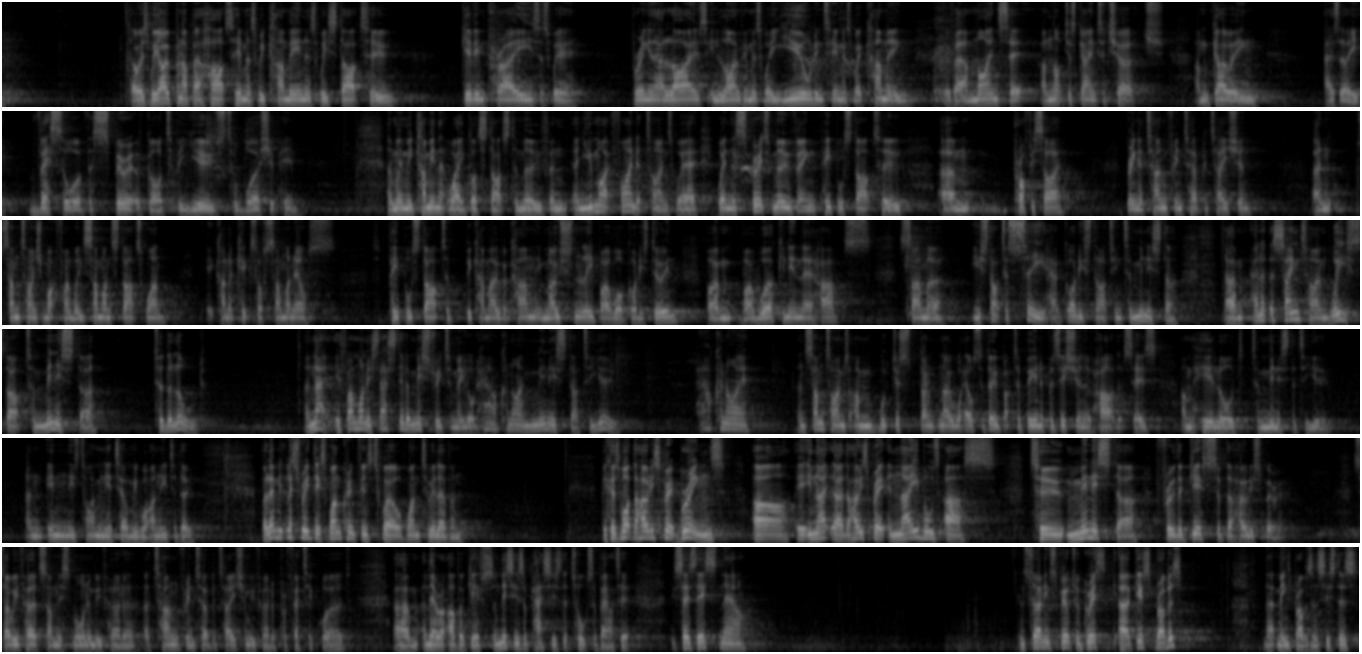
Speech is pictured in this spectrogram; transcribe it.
as we open up our hearts to Him, as we come in, as we start to give Him praise, as we're bringing our lives in line with Him as we're yielding to Him, as we're coming with our mindset. I'm not just going to church, I'm going as a vessel of the Spirit of God to be used to worship Him. And when we come in that way, God starts to move. And, and you might find at times where, when the Spirit's moving, people start to um, prophesy, bring a tongue for interpretation. And sometimes you might find when someone starts one, it kind of kicks off someone else. People start to become overcome emotionally by what God is doing, by, by working in their hearts. Some are, you start to see how God is starting to minister. Um, and at the same time, we start to minister to the Lord. And that, if I'm honest, that's still a mystery to me, Lord. How can I minister to you? How can I? And sometimes I just don't know what else to do but to be in a position of heart that says, I'm here, Lord, to minister to you. And in his time in here, tell me what I need to do. But let me, let's read this 1 Corinthians 12, 1 to 11. Because what the Holy Spirit brings, are, uh, the Holy Spirit enables us to minister through the gifts of the Holy Spirit. So we've heard some this morning. We've heard a, a tongue for interpretation. We've heard a prophetic word. Um, and there are other gifts. And this is a passage that talks about it. It says this now concerning spiritual uh, gifts, brothers. That means brothers and sisters.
